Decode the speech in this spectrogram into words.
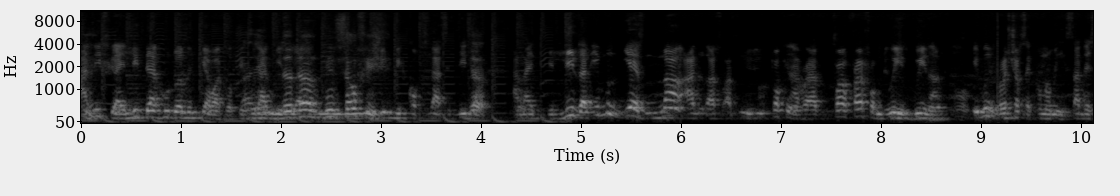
And if you are a leader who doesn't care about your people, that means you, you- selfish. you should be considered as a leader. And I believe that even yes, now as, you're talking about far, far from the way it's going now, Oh. even Russia's economy started,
